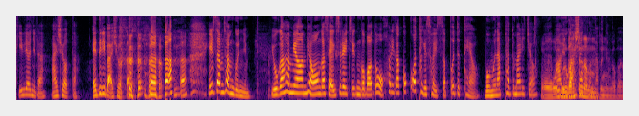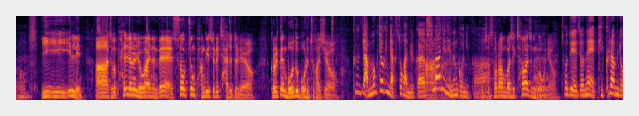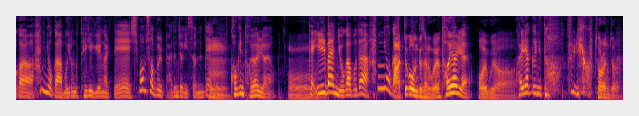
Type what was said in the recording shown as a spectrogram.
1년이라 아쉬웠다. 애드립 아쉬웠다. 1339님. 요가하면 병원 가서 엑스레이 찍은 거 봐도 허리가 꼿꼿하게 서 있어 뿌듯해요. 몸은 아파도 말이죠. 오, 아, 이분도 요가 하시는 분인가 봐요. 2221님. 아, 저도 8년을 요가했는데 수업 중 방귀 소리 자주 들려요. 그럴 땐 모두 모른 척 하죠. 그게 암묵적인 약속 아닐까요? 순환이 되는 거니까. 그렇죠. 서로 한 번씩 참아주는 거군요. 저도 예전에 비크람 요가, 한 요가 뭐 이런 거 되게 유행할 때 시범 수업을 받은 적이 있었는데 음. 거긴 더 열려요. 오. 그러니까 일반 요가보다 한 요가 아, 뜨거운 데 사는 거예요? 더 열려요. 어이구야. 관략근이 더 풀리고 저런 저런.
